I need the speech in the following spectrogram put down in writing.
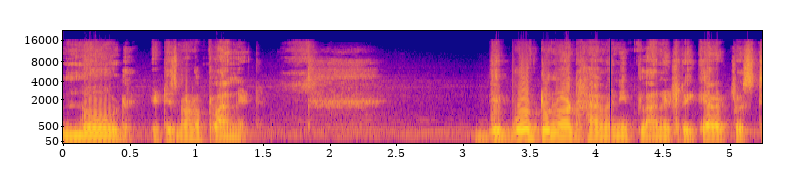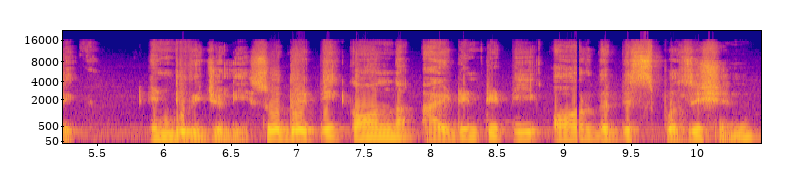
node, it is not a planet. They both do not have any planetary characteristic individually. So they take on the identity or the disposition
